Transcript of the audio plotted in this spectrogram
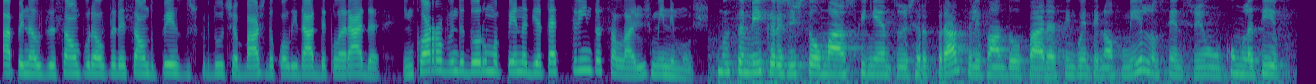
A penalização por alteração do peso dos produtos abaixo da qualidade declarada incorre ao vendedor uma pena de até 30 salários mínimos. Moçambique registrou mais 500 recuperados, elevando para 59.901 cumulativo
